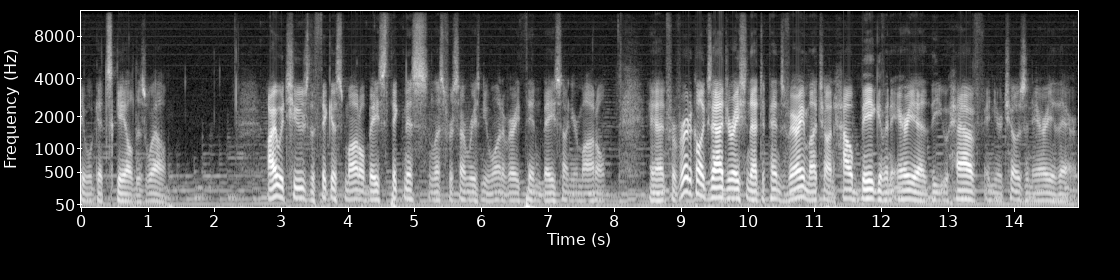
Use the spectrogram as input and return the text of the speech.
It will get scaled as well. I would choose the thickest model base thickness unless for some reason you want a very thin base on your model. And for vertical exaggeration that depends very much on how big of an area that you have in your chosen area there.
